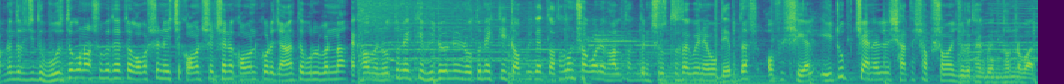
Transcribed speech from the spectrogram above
আপনাদের যদি বুঝতে কোনো অসুবিধা হয় তো অবশ্যই নিচে কমেন্ট সেকশনে কমেন্ট করে জানাতে ভুলবেন না। দেখা হবে নতুন একটি ভিডিও নিয়ে, নতুন একটি টপিকে ততক্ষণ সকলে ভালো থাকবেন, সুস্থ থাকবেন এবং দেবদাস অফিসিয়াল ইউটিউব চ্যানেলের সাথে সবসময় জুড়ে থাকবেন। ধন্যবাদ।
